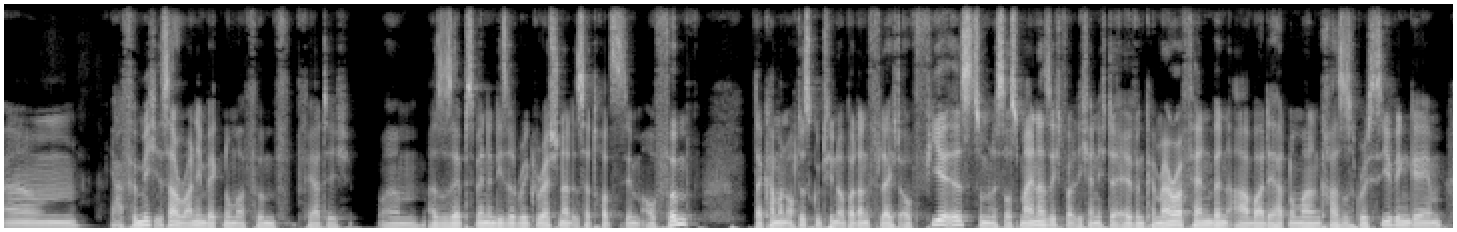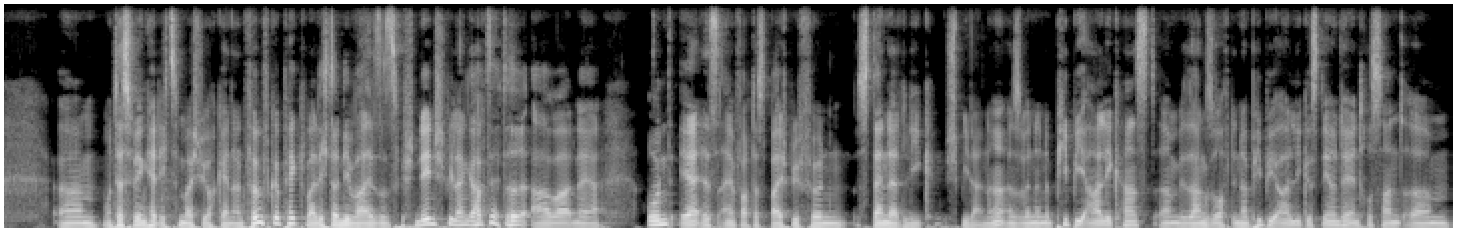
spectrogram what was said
sein. Ähm, ja, für mich ist er Running Back Nummer 5, fertig. Ähm, also selbst wenn er diese Regression hat, ist er trotzdem auf 5. Da kann man auch diskutieren, ob er dann vielleicht auf 4 ist, zumindest aus meiner Sicht, weil ich ja nicht der Alvin Kamara Fan bin, aber der hat nochmal ein krasses Receiving Game. Ähm, und deswegen hätte ich zum Beispiel auch gerne an 5 gepickt, weil ich dann die Wahl so zwischen den Spielern gehabt hätte, aber naja. Und er ist einfach das Beispiel für einen Standard League Spieler, ne? Also wenn du eine PPR League hast, ähm, wir sagen so oft in der PPR League ist der und der interessant, ähm,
